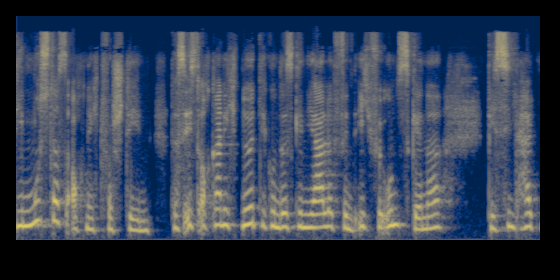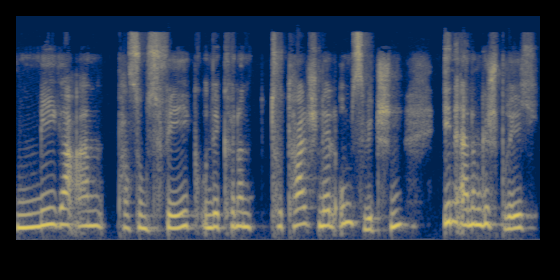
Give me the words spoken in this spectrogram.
die muss das auch nicht verstehen. Das ist auch gar nicht nötig. Und das Geniale finde ich für uns Scanner, wir sind halt mega anpassungsfähig und wir können total schnell umswitchen in einem Gespräch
